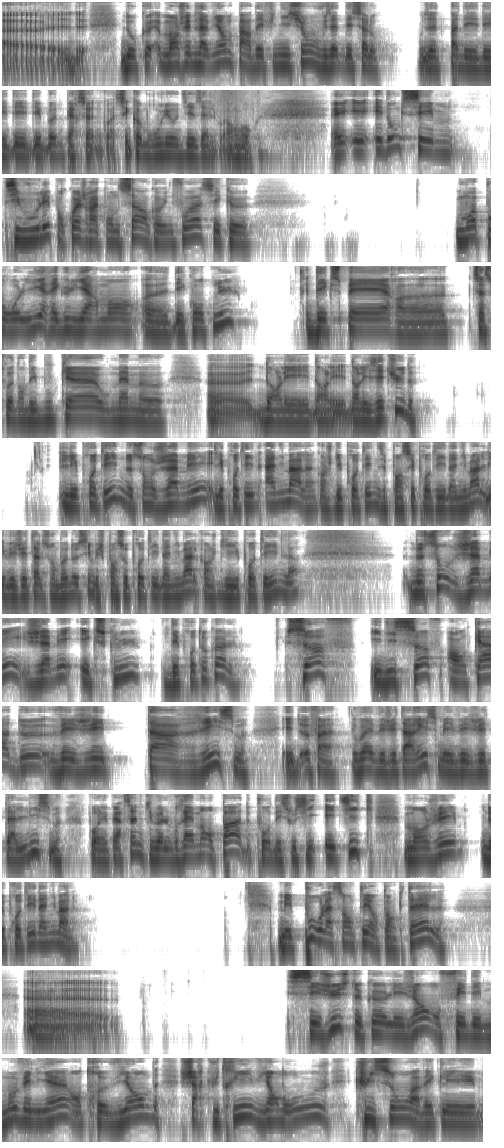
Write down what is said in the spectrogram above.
Euh, donc manger de la viande, par définition, vous êtes des salauds. Vous n'êtes pas des, des, des, bonnes personnes, quoi. C'est comme rouler au diesel, quoi, en gros. Et, et, donc c'est, si vous voulez, pourquoi je raconte ça encore une fois, c'est que moi, pour lire régulièrement euh, des contenus d'experts, euh, que ça soit dans des bouquins ou même euh, dans les dans les dans les études, les protéines ne sont jamais les protéines animales. Hein. Quand je dis protéines, c'est penser protéines animales. Les végétales sont bonnes aussi, mais je pense aux protéines animales quand je dis protéines là, ne sont jamais jamais exclues des protocoles. Sauf, ils disent sauf en cas de végétarisme et de, enfin, ouais, végétarisme et végétalisme pour les personnes qui veulent vraiment pas, pour des soucis éthiques, manger de protéines animales. Mais pour la santé en tant que telle, euh, c'est juste que les gens ont fait des mauvais liens entre viande, charcuterie, viande rouge, cuisson avec les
